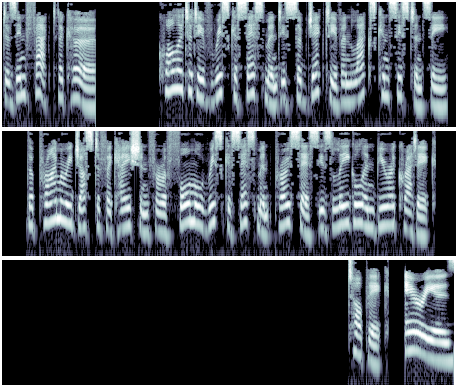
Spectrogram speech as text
does in fact occur. Qualitative risk assessment is subjective and lacks consistency. The primary justification for a formal risk assessment process is legal and bureaucratic. Topic: Areas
